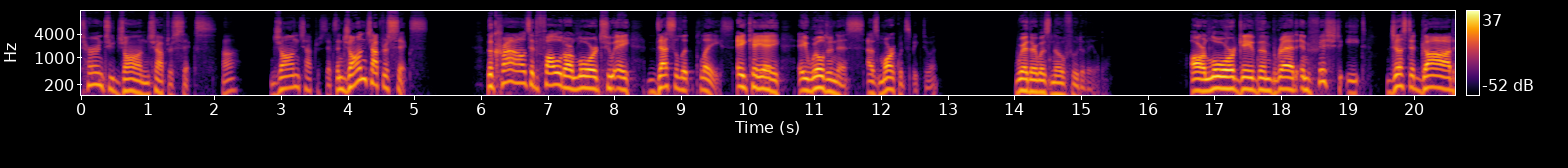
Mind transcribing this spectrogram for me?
turn to John chapter 6. Huh? John chapter 6. In John chapter 6, the crowds had followed our Lord to a desolate place, aka a wilderness, as Mark would speak to it, where there was no food available. Our Lord gave them bread and fish to eat, just as God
